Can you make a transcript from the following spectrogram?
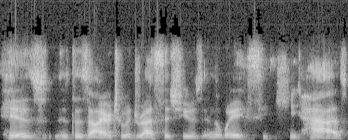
his, his desire to address issues in the way he, he has,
